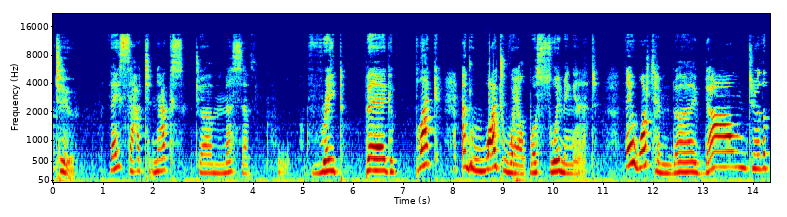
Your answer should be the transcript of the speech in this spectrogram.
2 They sat next to a massive pool. Great big black and white whale was swimming in it. They watched him dive down to the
